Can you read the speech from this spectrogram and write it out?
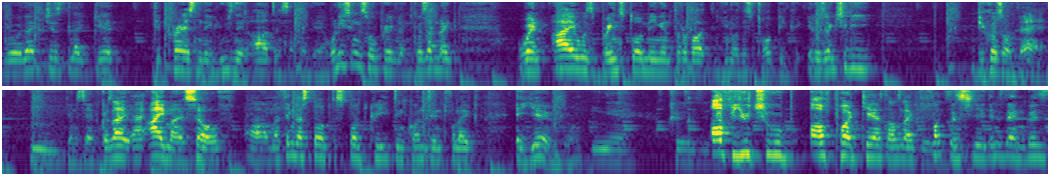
bro, that just like get depressed and they lose their art and stuff like that. What do you think is so prevalent? Because I'm like, when I was brainstorming and thought about you know this topic, it was actually because of that. Mm. You understand? Because I, I, I myself, um, I think I stopped stopped creating content for like a year, bro. Yeah. Crazy. Off YouTube, off podcast. I was like, fuck this shit. You understand? Because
